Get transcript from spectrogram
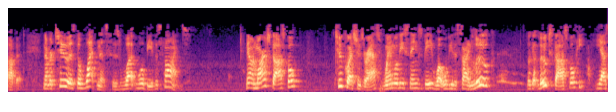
of it. Number two is the whatness, is what will be the signs. Now in Mark's Gospel, two questions are asked. When will these things be? What will be the sign? Luke, look at Luke's Gospel. He, he has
